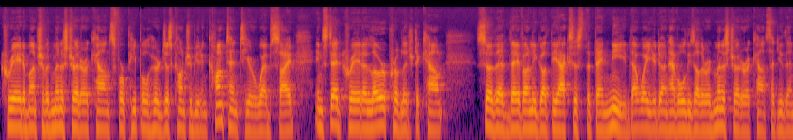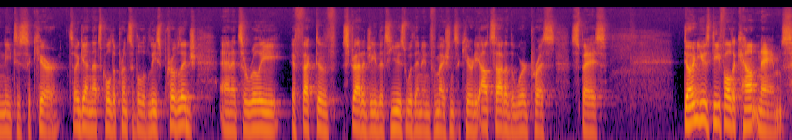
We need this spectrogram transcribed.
create a bunch of administrator accounts for people who are just contributing content to your website. Instead, create a lower privileged account so that they've only got the access that they need. That way you don't have all these other administrator accounts that you then need to secure. So again, that's called the principle of least privilege, and it's a really effective strategy that's used within information security outside of the WordPress space. Don't use default account names.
